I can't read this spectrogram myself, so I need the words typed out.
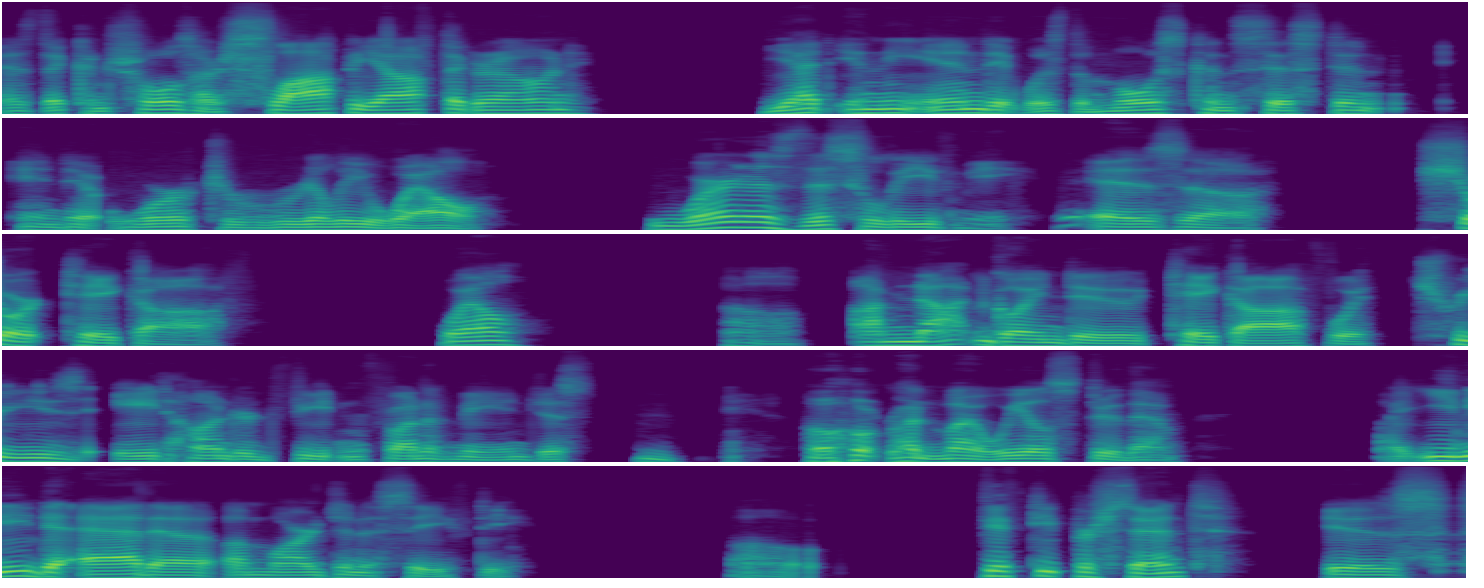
as the controls are sloppy off the ground. Yet in the end, it was the most consistent and it worked really well. Where does this leave me as a short takeoff? Well, uh, I'm not going to take off with trees 800 feet in front of me and just run my wheels through them. Uh, you need to add a, a margin of safety. Uh, 50% is,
